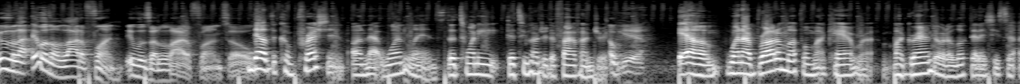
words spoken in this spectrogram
It was a lot. It was a lot of fun. It was a lot of fun. So Now the compression on that one lens, the twenty, the two hundred to five hundred. oh yeah, Um, when I brought them up on my camera, my granddaughter looked at it. and She said,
